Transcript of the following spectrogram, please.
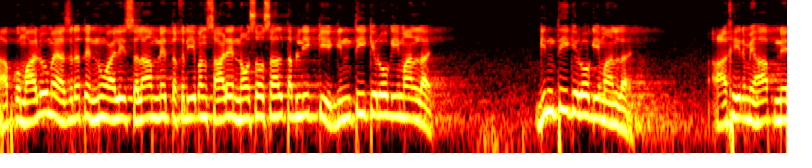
आपको मालूम है, हज़रत नू सलाम ने तकरीबन साढ़े नौ सौ साल तबलीग की, गिनती के लोग ईमान लाए। गिनती के लोग ईमान लाए। आखिर में आपने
